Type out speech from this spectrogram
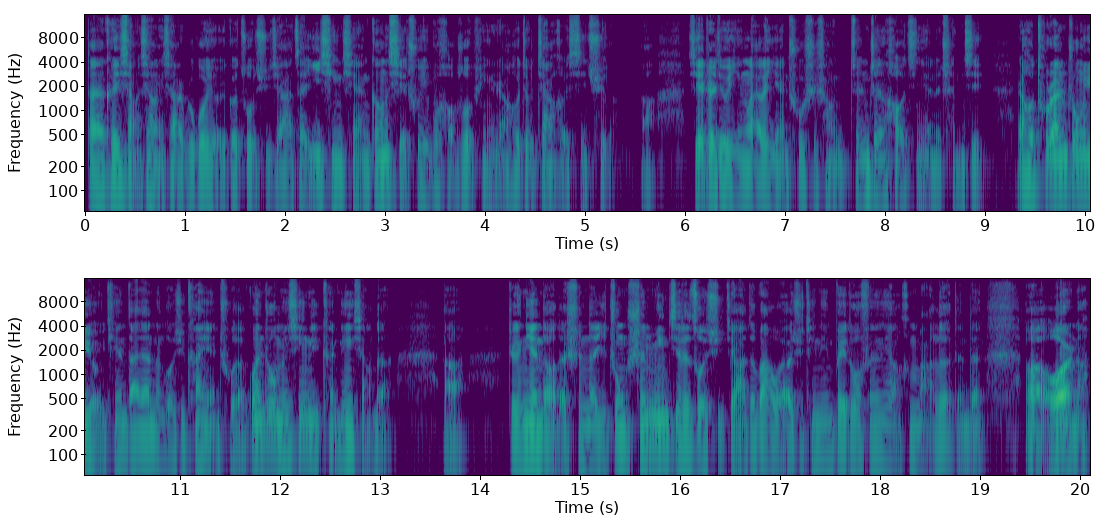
大家可以想象一下，如果有一个作曲家在疫情前刚写出一部好作品，然后就驾鹤西去了啊，接着就迎来了演出市场整整好几年的沉寂。然后突然，终于有一天，大家能够去看演出了。观众们心里肯定想的，啊，这个念叨的是那一众神明级的作曲家，对吧？我要去听听贝多芬要和马勒等等。呃，偶尔呢，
